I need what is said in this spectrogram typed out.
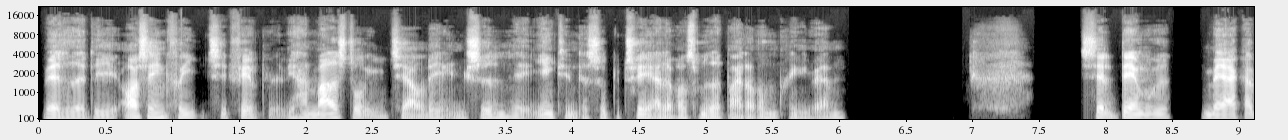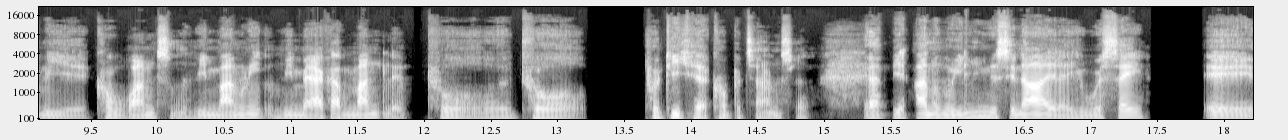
hvad hedder det, også inden for IT-feltet. Vi har en meget stor IT-afdeling siden i Indien, der supporterer alle vores medarbejdere omkring i verden. Selv derude mærker vi øh, konkurrencen, vi, mangler, vi mærker manglet på, på, på de her kompetencer. Ja. Vi har nogle lignende scenarier i USA, øh,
